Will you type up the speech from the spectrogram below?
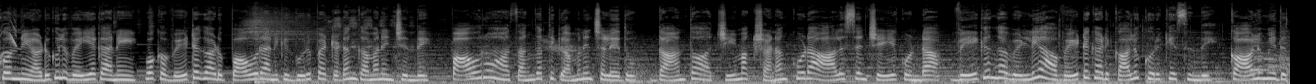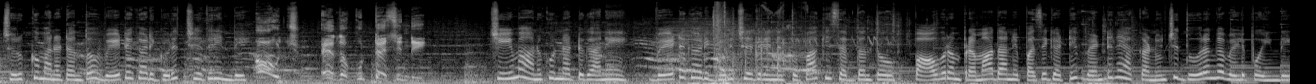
కొన్ని అడుగులు వెయ్యగానే ఒక వేటగాడు పావురానికి గురిపెట్టడం గమనించింది. పావురం ఆ సంగతి గమనించలేదు. దాంతో ఆ చీమ క్షణం కూడా ఆలస్యం చేయకుండా వేగంగా వెళ్ళి ఆ వేటగాడి కాలు కొరికేసింది. కాలు మీద చురుక్కుమనటంతో వేటగాడి గురి చెదిరింది. ఏదో కుట్టేసింది. చీమ అనుకున్నట్టుగానే వేటగాడి గురి చెదిరిన తుపాకీ శబ్దంతో పావురం ప్రమాదాన్ని పసిగట్టి వెంటనే అక్కడి నుంచి దూరంగా వెళ్ళిపోయింది.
